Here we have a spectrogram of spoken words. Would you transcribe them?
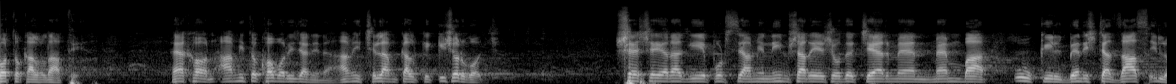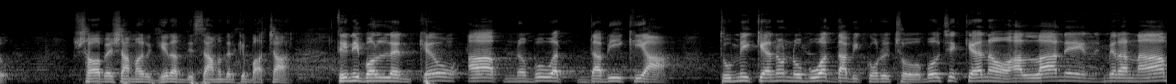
গতকাল রাতে। এখন আমি তো খবরই জানি না, আমি ছিলাম কালকে কিশোরগঞ্জ। শেষে এরা গিয়ে পড়ছে, আমি নিমসারে এসে ওদের চেয়ারম্যান মেম্বার উকিল ব্যারিস্টার যা ছিল, সব এসে আমার ঘেরাত দিছে, আমাদেরকে বাঁচান। তিনি বললেন, কেউ আপ নবুয়াত দাবি কিয়া? তুমি কেন নবুয়াত দাবি করেছ? বলছে, কেন? আল্লাহ নে মেরা নাম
